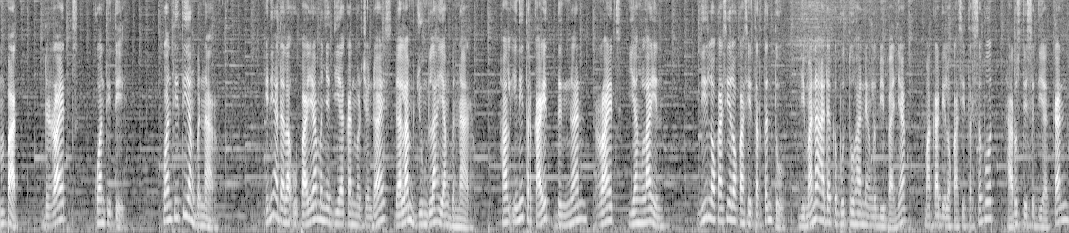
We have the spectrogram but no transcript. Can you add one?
4. The right quantity. Quantity yang benar ini adalah upaya menyediakan merchandise dalam jumlah yang benar. Hal ini terkait dengan rights yang lain. Di lokasi-lokasi tertentu, di mana ada kebutuhan yang lebih banyak, maka di lokasi tersebut harus disediakan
